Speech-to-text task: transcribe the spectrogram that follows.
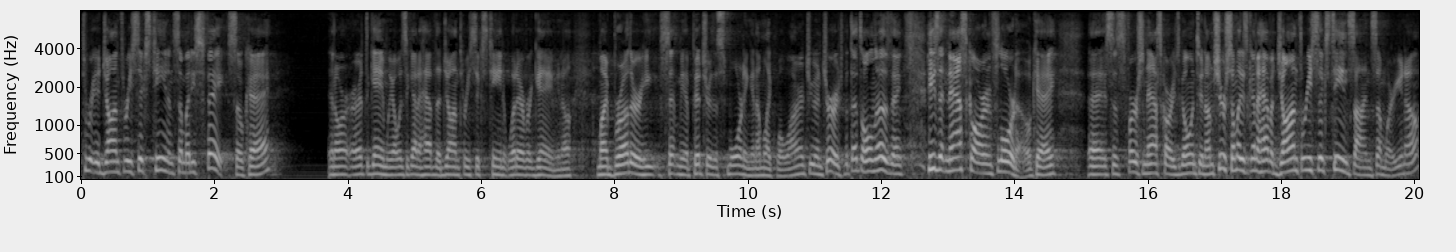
through John 3.16 in somebody's face, okay? And or, at the game, we always got to have the John 3.16 at whatever game, you know. My brother, he sent me a picture this morning, and I'm like, well, why aren't you in church? But that's a whole other thing. He's at NASCAR in Florida, okay? Uh, it's his first NASCAR he's going to, and I'm sure somebody's going to have a John 3.16 sign somewhere, you know?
